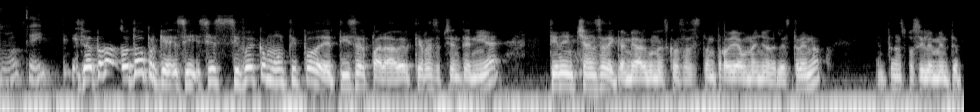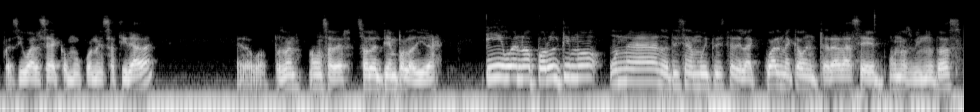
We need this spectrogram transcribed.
Ok. Y sobre todo, sobre todo porque si, si, si fue como un tipo de teaser para ver qué recepción tenía, tienen chance de cambiar algunas cosas. Están todavía un año del estreno, entonces posiblemente pues igual sea como con esa tirada. Pero pues bueno, vamos a ver, solo el tiempo lo dirá. Y bueno, por último, una noticia muy triste de la cual me acabo de enterar hace unos minutos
